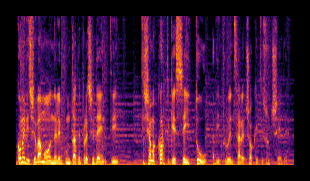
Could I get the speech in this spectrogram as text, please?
Come dicevamo nelle puntate precedenti, ti siamo accorti che sei tu ad influenzare ciò che ti succede.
